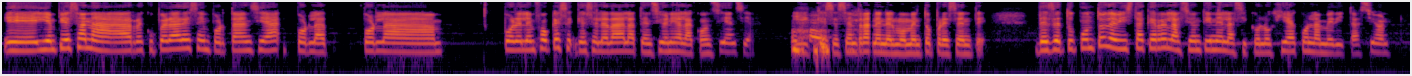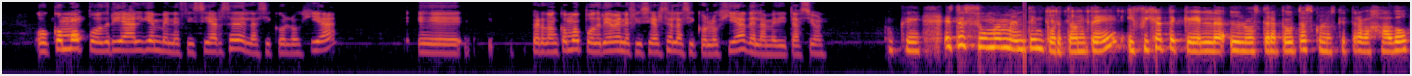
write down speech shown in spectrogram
eh, y empiezan a recuperar esa importancia por la, por la, por el enfoque que se le da a la atención y a la conciencia y que se centran en el momento presente. Desde tu punto de vista, ¿qué relación tiene la psicología con la meditación? ¿O cómo podría alguien beneficiarse de la psicología? Eh, perdón, ¿cómo podría beneficiarse la psicología de la meditación? Ok, esto es sumamente importante y fíjate que los terapeutas con los que he trabajado,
